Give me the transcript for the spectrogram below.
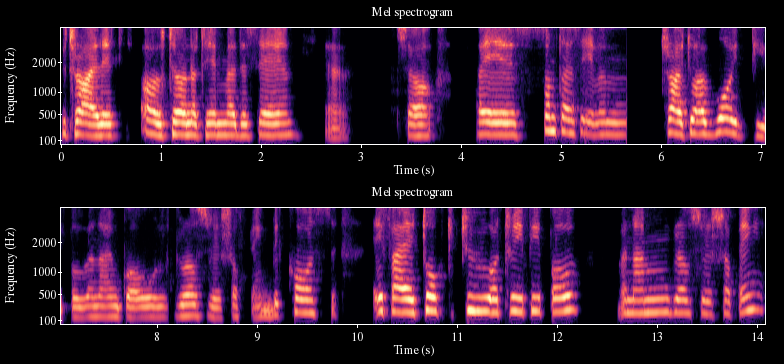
We tried it, alternative medicine. Yeah. So I sometimes even try to avoid people when I go grocery shopping because if I talk to two or three people when I'm grocery shopping,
